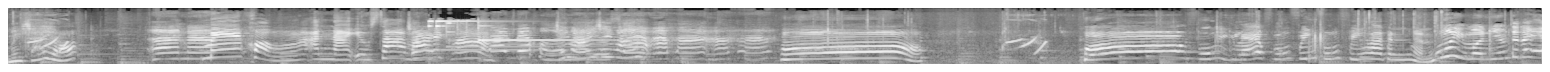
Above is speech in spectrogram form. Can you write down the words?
ไม่ใช่เหรออันนาแม่ของอันนาเอลซ่าใช่ค่ะ ใช่แม่ของใช่ไหมอันนาใช่ไหม เอลซ่าอ่าฮะอ่าฮะโอ้ว้าวฟุ้งอีกแล้ว ฟุ้งฟิ้งฟุ้งฟิ้งเลยเป็นเหมือน อุ้ยเหมือนยิ้มจะได้เอ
